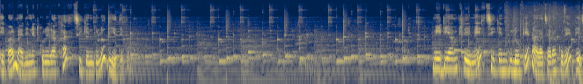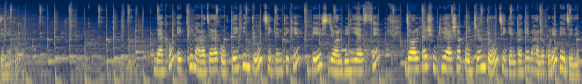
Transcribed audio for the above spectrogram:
এবার ম্যারিনেট করে রাখা চিকেনগুলো দিয়ে দেব। মিডিয়াম ফ্লেমে চিকেনগুলোকে নাড়াচাড়া করে ভেজে নেব। দেখো, একটু নাড়াচাড়া করতেই কিন্তু চিকেন থেকে বেশ জল বেরিয়ে আসছে। জলটা শুকিয়ে আসা পর্যন্ত চিকেনটাকে ভালো করে ভেজে নেব।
